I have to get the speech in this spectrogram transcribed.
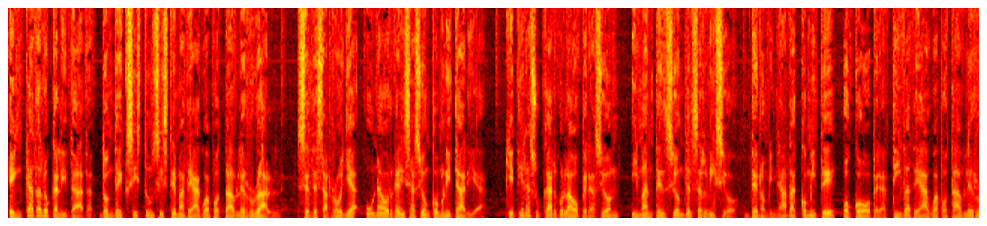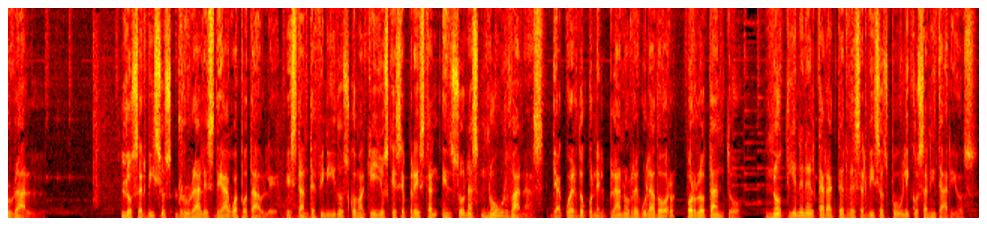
En cada localidad donde existe un sistema de agua potable rural, se desarrolla una organización comunitaria que tiene a su cargo la operación y mantención del servicio, denominada Comité o Cooperativa de Agua Potable Rural. Los servicios rurales de agua potable están definidos como aquellos que se prestan en zonas no urbanas, de acuerdo con el plano regulador, por lo tanto, no tienen el carácter de servicios públicos sanitarios.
